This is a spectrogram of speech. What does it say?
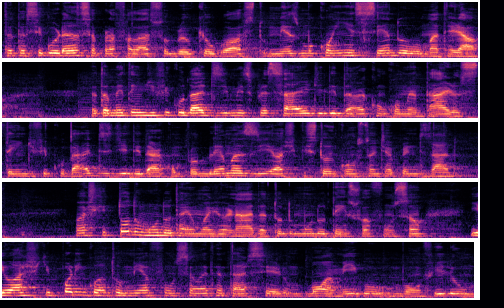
tanta segurança para falar sobre o que eu gosto, mesmo conhecendo o material. Eu também tenho dificuldades de me expressar e de lidar com comentários, tenho dificuldades de lidar com problemas e eu acho que estou em constante aprendizado. Eu acho que todo mundo está em uma jornada, todo mundo tem sua função. E eu acho que por enquanto minha função é tentar ser um bom amigo, um bom filho, um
